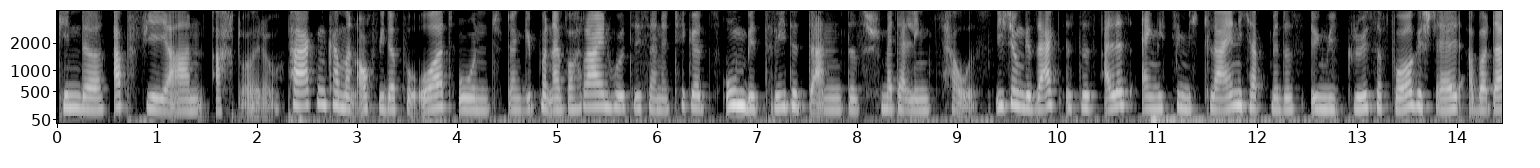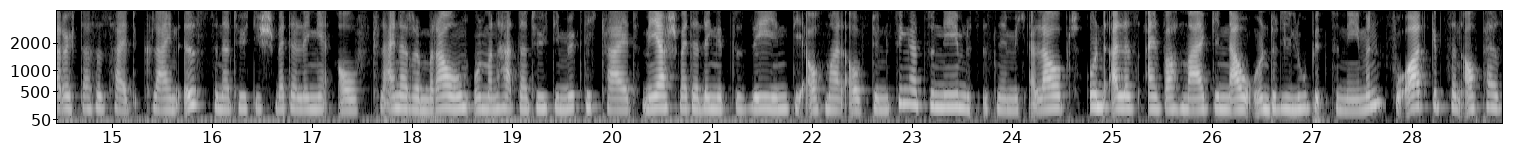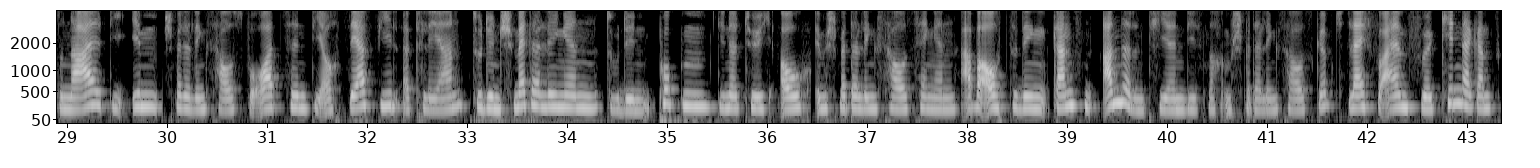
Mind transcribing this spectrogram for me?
Kinder ab 4 Jahren 8 Euro. Parken kann man auch wieder vor Ort und dann geht man einfach rein, holt sich seine Tickets und betretet dann das Schmetterlingshaus. Wie schon gesagt, ist das alles eigentlich ziemlich klein. Ich habe mir das irgendwie größer vorgestellt, aber dadurch, dass es halt klein ist, sind natürlich die Schmetterlinge auf kleinerem Raum und man hat natürlich die Möglichkeit, mehr Schmetterlinge zu sehen, die auch mal auf den Finger zu nehmen. Das ist nämlich erlaubt und alles einfach mal genau unter die Lupe zu nehmen. Vor Ort gibt es dann auch Personal, die im Schmetterlingshaus vor Ort sind, die auch sehr viel erklären zu den Schmetterlingen, zu den Puppen, die natürlich auch im Schmetterlingshaus hängen, aber auch zu den ganzen anderen Tieren, die es noch im Schmetterlingshaus gibt. Vielleicht vor allem für Kinder ganz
